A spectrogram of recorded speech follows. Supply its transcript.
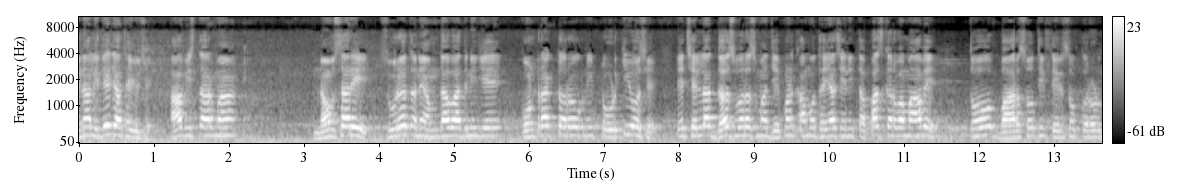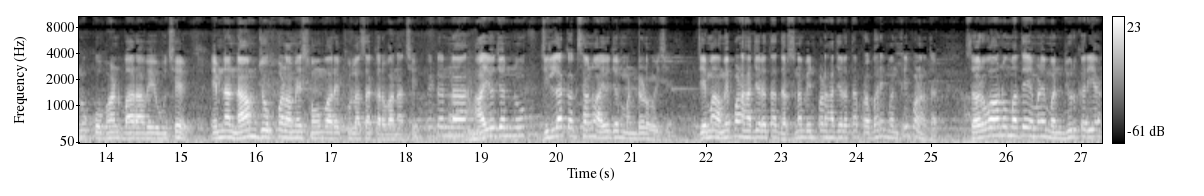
એના લીધે જ આ થયું છે. આ વિસ્તારમાં નવસારી, સુરત અને અમદાવાદની જે કોન્ટ્રાક્ટરોની ટોળકીઓ છે, એ છેલ્લા દસ વર્ષમાં જે પણ કામો થયા છે, એની તપાસ કરવામાં આવે તો બારસોથી તેરસો કરોડનું કૌભાંડ બહાર આવે એવું છે. એમના નામ જોગ પણ અમે સોમવારે ખુલાસા કરવાના છે. પેટનના આયોજનનું, જિલ્લા કક્ષાનું આયોજન મંડળ હોય છે. જેમાં અમે પણ હાજર હતા, દર્શનાબેન પણ હાજર હતા, પ્રભારી મંત્રી પણ હતા. સર્વાનુમતે એમણે મંજૂર કર્યા.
